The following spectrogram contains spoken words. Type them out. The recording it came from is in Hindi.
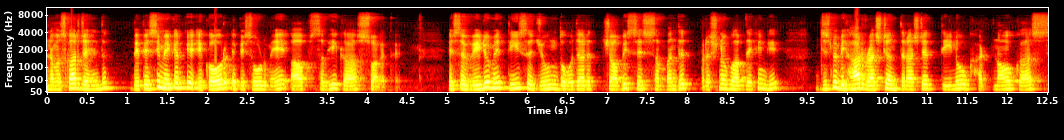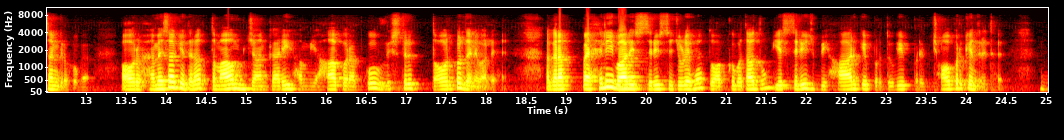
नमस्कार, जय हिंद। बीपीएससी मेकर के एक और एपिसोड में आप सभी का स्वागत है। इस वीडियो में 30 जून 2024 से संबंधित प्रश्नों को आप देखेंगे, जिसमें बिहार राष्ट्रीय अंतर्राष्ट्रीय तीनों घटनाओं का संग्रह होगा। और हमेशा की तरह तमाम जानकारी हम यहाँ पर आपको विस्तृत तौर पर देने वाले हैं। अगर आप पहली बार इस सीरीज़ से जुड़े हैं तो आपको बता दूँ, ये सीरीज़ बिहार के प्रतियोगी परीक्षाओं पर केंद्रित है।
